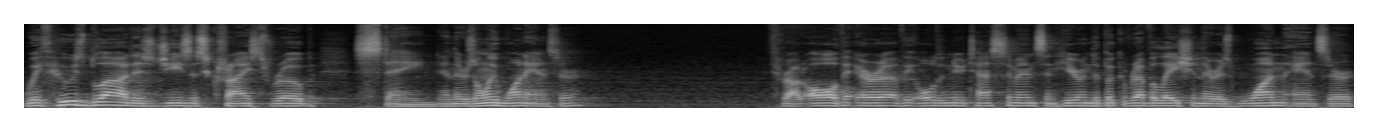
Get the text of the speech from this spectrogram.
With whose blood is Jesus Christ's robe stained? And there's only one answer. Throughout all the era of the Old and New Testaments, and here in the book of Revelation, there is one answer.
